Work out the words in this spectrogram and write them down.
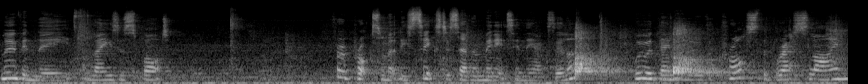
moving the laser spot for approximately six to seven minutes in the axilla. We would then move across the breast line,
